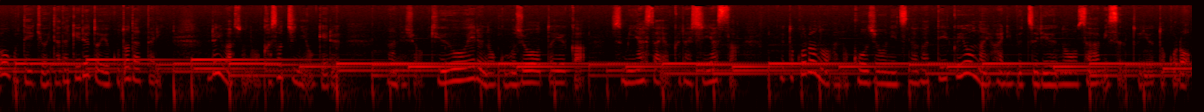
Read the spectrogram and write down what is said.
をご提供いただけるということだったりあるいはその過疎地における何でしょう QOL の向上というか住みやすさや暮らしやすさというところのあの向上につながっていくようなやはり物流のサービスというところ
